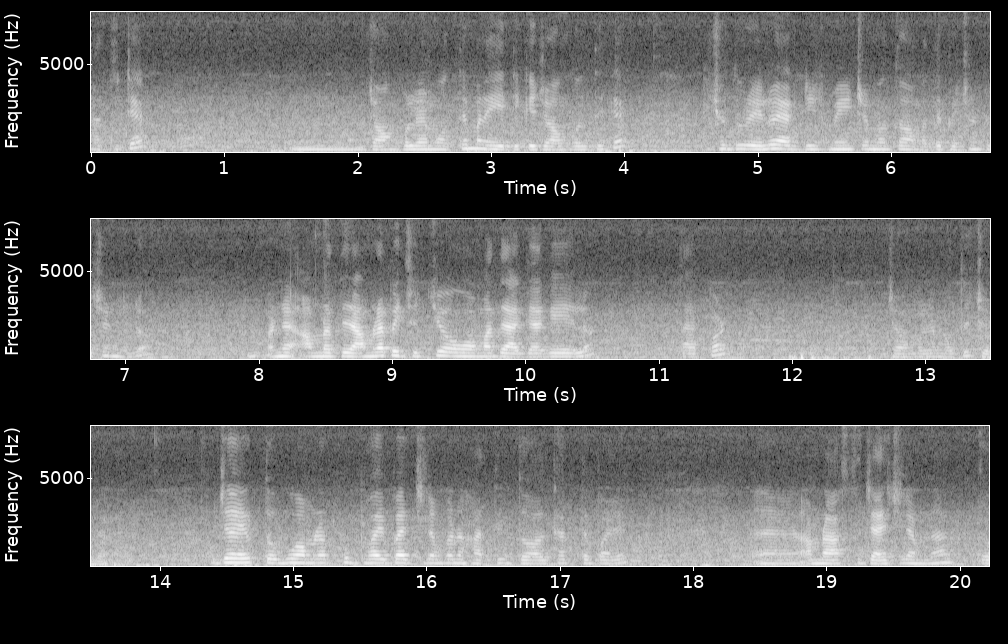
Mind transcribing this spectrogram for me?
হাতিটা জঙ্গলের মধ্যে মানে এইদিকে জঙ্গল থেকে কিছু দূর এলো, এক দেড় মিনিটের মতো আমাদের পেছন পেছন এলো। মানে আমাদের, আমরা পেছোচ্ছি ও আমাদের আগে আগে এলো, তারপর জঙ্গলের মধ্যে চলে গেল। যাই হোক, তবুও আমরা খুব ভয় পাচ্ছিলাম কারণ হাতির দল থাকতে পারে। আমরা আসতে চাইছিলাম না। তো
